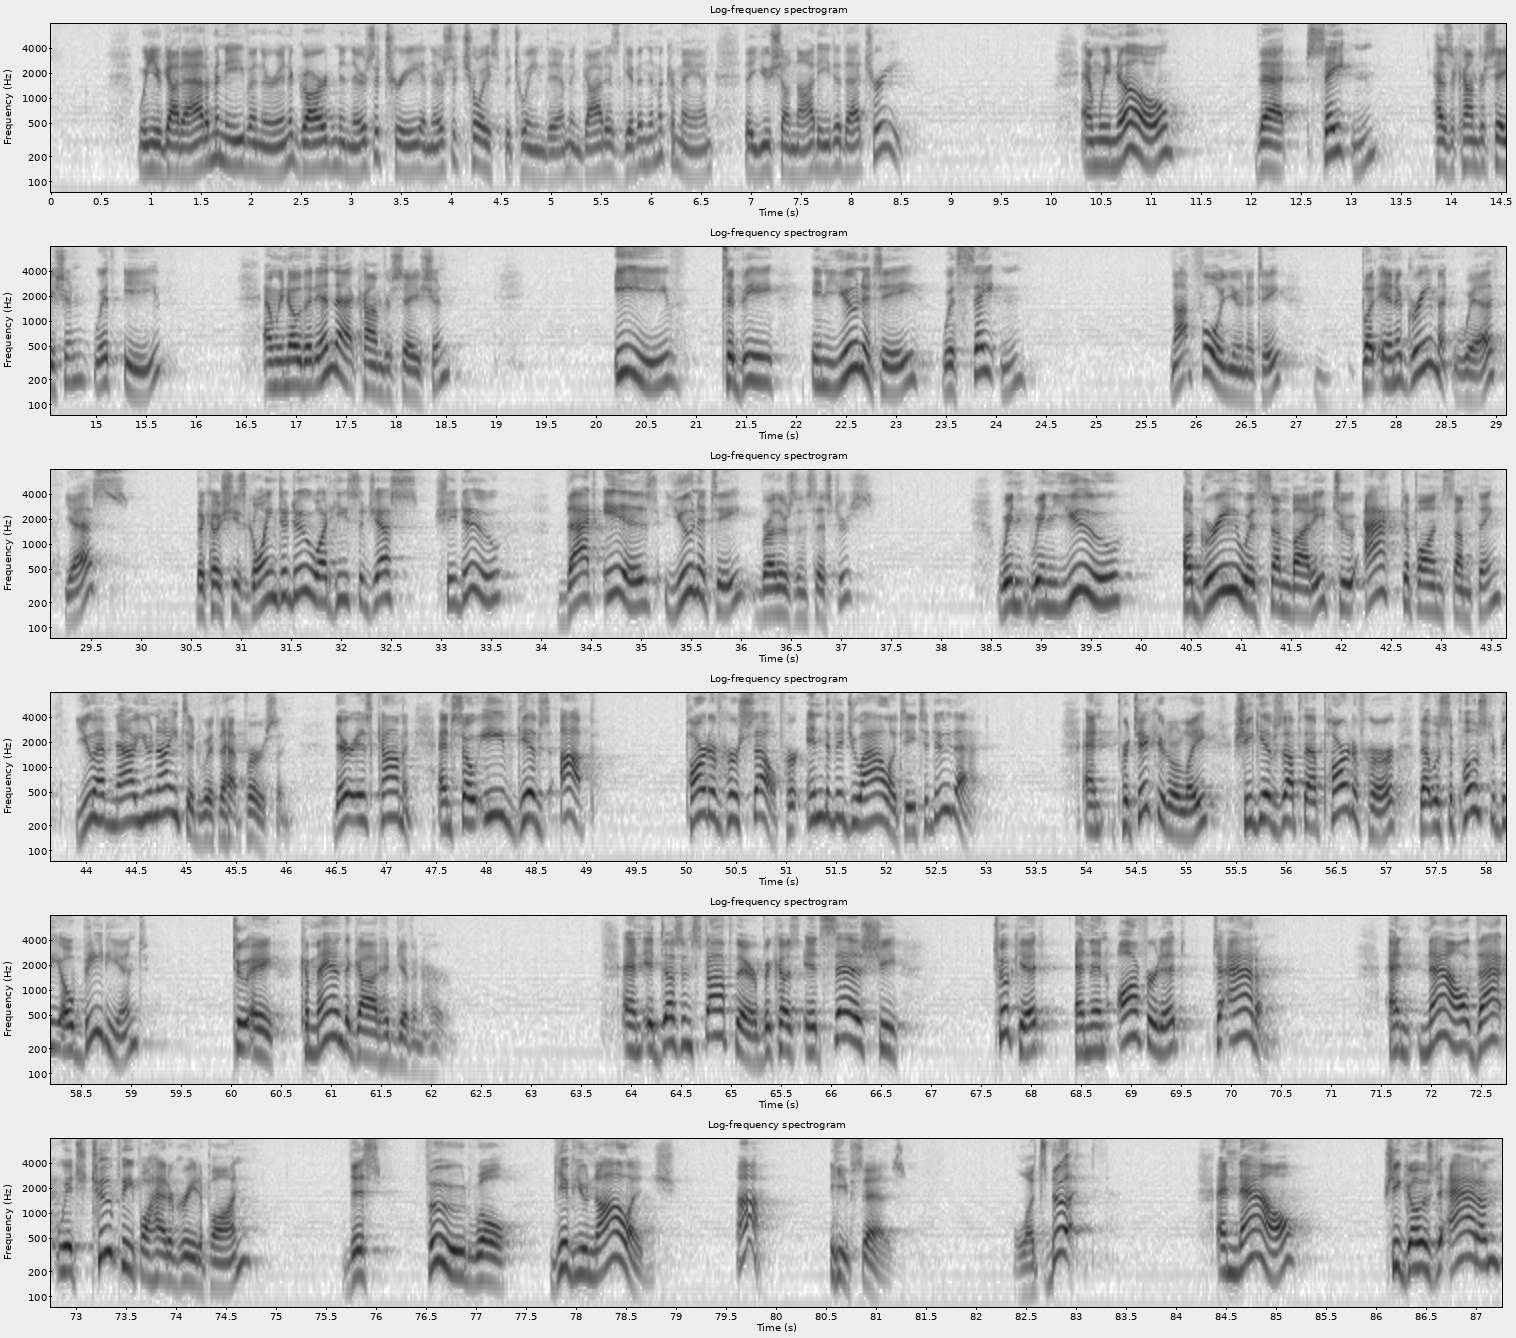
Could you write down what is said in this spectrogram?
when you've got Adam and Eve and they're in a garden and there's a tree and there's a choice between them, and God has given them a command that you shall not eat of that tree. And we know that Satan has a conversation with Eve, and we know that in that conversation, Eve to be in unity with Satan, not full unity, but in agreement with, yes, because she's going to do what he suggests she do. That is unity, brothers and sisters. When, when you agree with somebody to act upon something, you have now united with that person. There is common. And so Eve gives up part of herself, her individuality, to do that. And particularly, she gives up that part of her that was supposed to be obedient to a command that God had given her. And it doesn't stop there because it says she took it and then offered it to Adam. And now that which two people had agreed upon, this food will give you knowledge. Ah, Eve says, let's do it. And now she goes to Adam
